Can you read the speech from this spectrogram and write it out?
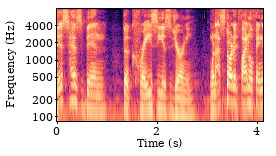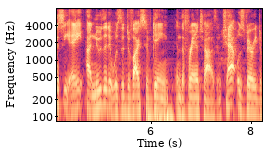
This has been the craziest journey. When I started Final Fantasy VIII, I knew that it was a divisive game in the franchise, and chat was very di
